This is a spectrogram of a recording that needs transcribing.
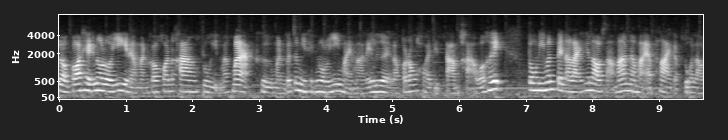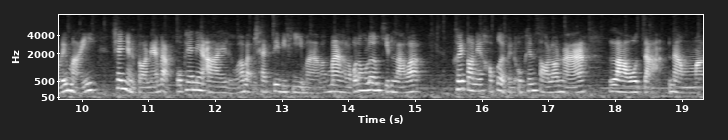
แล้วก็เทคโนโลยีเนี่ยมันก็ค่อนข้างฟลูอิดมากๆ คือมันก็จะมีเทคโนโลยีใหม่มาเรื่อยๆ เราก็ต้องคอยติดตามข่าวว่าเฮ้ย ตรงนี้มันเป็นอะไรที่เราสามารถนำมาแอพพลายกับตัวเราได้ไหม เช่นอย่างตอนนี้แบบ OpenAI หรือว่าแบบ ChatGPT มามากๆ เราก็ต้องเริ่มคิดแล้วว่า เฮ้ย ตอนนี้เขาเปิดเป็น Open Source แล้วนะ เราจะนำมา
